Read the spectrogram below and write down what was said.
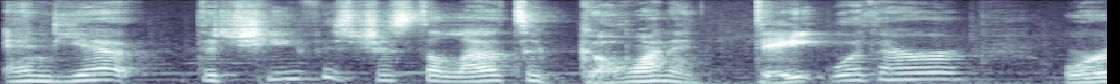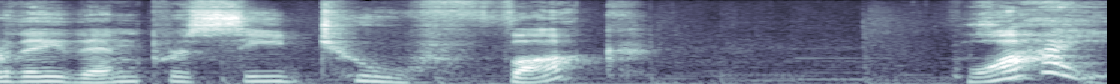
And yet, the Chief is just allowed to go on a date with her, where they then proceed to fuck? Why?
